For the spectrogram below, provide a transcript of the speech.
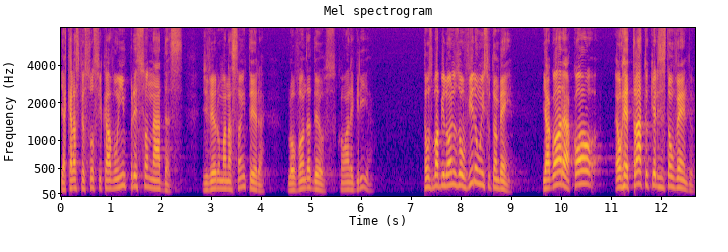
E aquelas pessoas ficavam impressionadas de ver uma nação inteira louvando a Deus com alegria. Então os babilônios ouviram isso também. E agora, qual é o retrato que eles estão vendo?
